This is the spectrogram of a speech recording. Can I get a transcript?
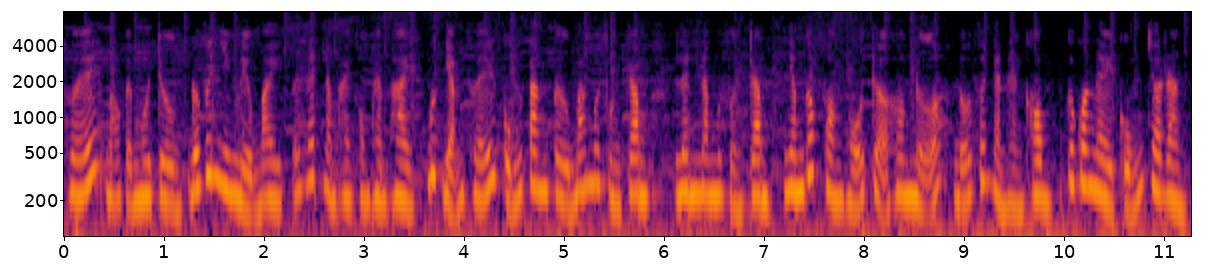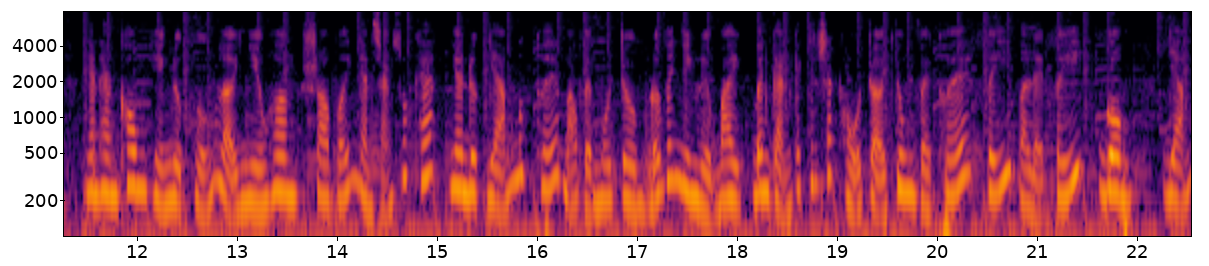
thuế bảo vệ môi trường đối với nhiên liệu bay tới hết năm 2022. Mức giảm thuế cũng tăng từ 30% lên 50% nhằm góp phần hỗ trợ hơn nữa đối với ngành hàng không. Cơ quan này cũng cho rằng ngành hàng không hiện được hưởng lợi nhiều hơn so với ngành sản xuất khác nhờ được giảm mức thuế bảo vệ môi trường đối với nhiên liệu bay bên cạnh các chính sách hỗ trợ chung về thuế, phí và lệ phí gồm giảm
